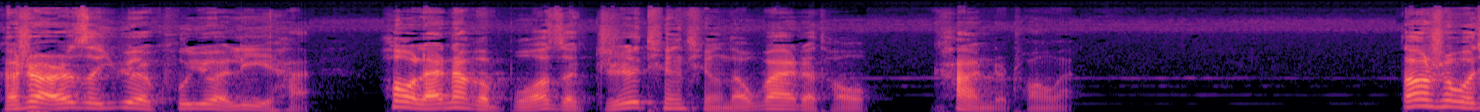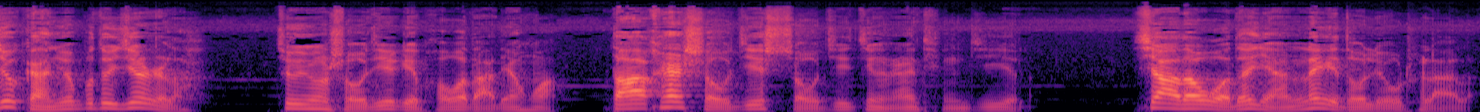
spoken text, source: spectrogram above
可是儿子越哭越厉害，后来那个脖子直挺挺的歪着头看着窗外，当时我就感觉不对劲儿了，就用手机给婆婆打电话，打开手机，手机竟然停机了，吓得我的眼泪都流出来了。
